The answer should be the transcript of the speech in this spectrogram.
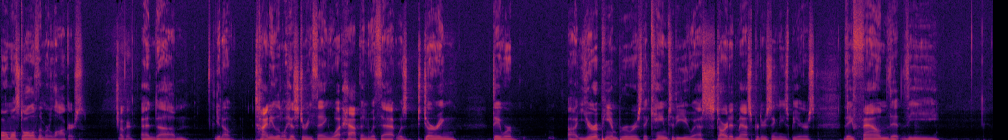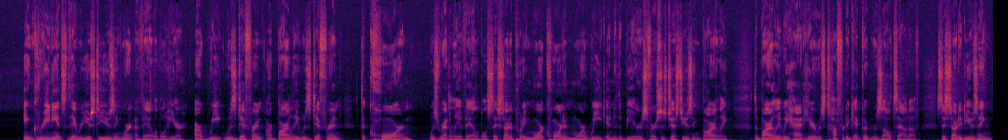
almost all of them are lagers. Okay. And um, you know, tiny little history thing. What happened with that was during they were uh, European brewers that came to the U.S. started mass producing these beers. They found that the ingredients they were used to using weren't available here. Our wheat was different. Our barley was different. The corn was readily available. So they started putting more corn and more wheat into the beers versus just using barley. The barley we had here was tougher to get good results out of. So they started using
